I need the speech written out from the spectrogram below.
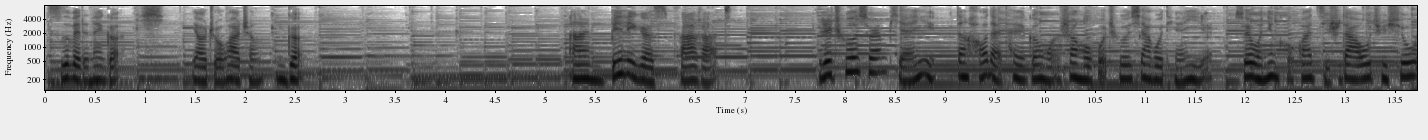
词尾的那个要浊化成 g。I'm billiges farad Fahrrad。这车虽然便宜，但好歹它也跟我上过火车、下过田野，所以我宁可花几十大欧去修，也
